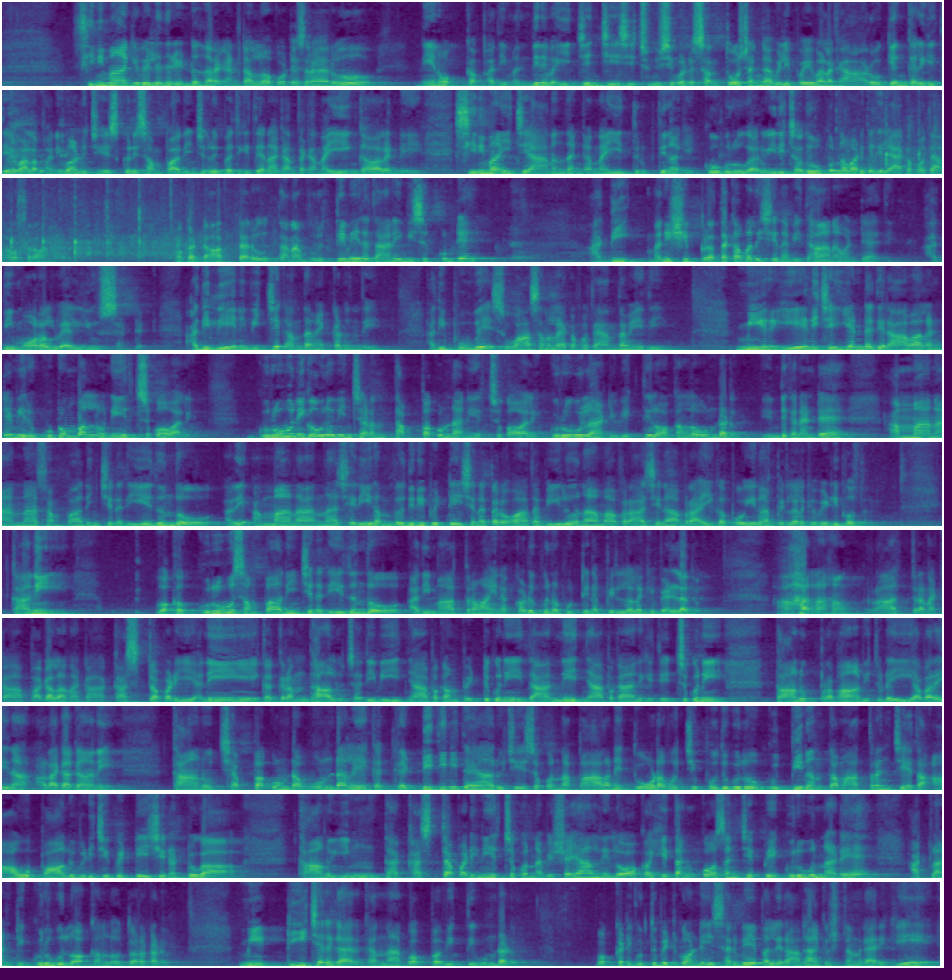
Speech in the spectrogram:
సినిమాకి వెళ్ళిన రెండున్నర గంటల్లో కోటేశ్వరారు నేను ఒక్క పది మందిని వైద్యం చేసి చూసి వాళ్ళు సంతోషంగా వెళ్ళిపోయి వాళ్ళకి ఆరోగ్యం కలిగితే వాళ్ళ పని వాళ్ళు చేసుకుని సంపాదించుకుని బతికితే నాకు అంతకన్నా ఏం కావాలండి? సినిమా ఇచ్చే ఆనందం కన్నా ఈ తృప్తి నాకు ఎక్కువ గురువుగారు ఇది చదువుకున్న వాడికి అది లేకపోతే అనవసరం అన్నారు. ఒక డాక్టరు తన వృత్తి మీద తానే విసుక్కుంటే అది మనిషి బ్రతకవలసిన విధానం అంటే అది. అది మోరల్ వాల్యూస్ అంటే. అది లేని విద్యకు అందం ఎక్కడుంది? అది పువ్వే సువాసన లేకపోతే అందం ఏది? మీరు ఏది చెయ్యండి అది రావాలంటే మీరు కుటుంబంలో నేర్చుకోవాలి. గురువుని గౌరవించడం తప్పకుండా నేర్చుకోవాలి. గురువు లాంటి వ్యక్తి లోకంలో ఉండడు. ఎందుకనంటే అమ్మా నాన్న సంపాదించినది ఏదుందో అది అమ్మా నాన్న శరీరం వదిలిపెట్టేసిన తర్వాత వీలునామా వ్రాసినా వ్రాయకపోయినా పిల్లలకి వెళ్ళిపోతుంది. కానీ ఒక గురువు సంపాదించినది ఏదుందో అది మాత్రం ఆయన కడుపున పుట్టిన పిల్లలకి వెళ్ళదు. అహరహం రాత్రనక పగలనక కష్టపడి అనేక గ్రంథాలు చదివి జ్ఞాపకం పెట్టుకుని దాన్ని జ్ఞాపకానికి తెచ్చుకుని తాను ప్రభావితుడై ఎవరైనా అడగగానే తాను చెప్పకుండా ఉండలేక గడ్డి తిని తయారు చేసుకున్న పాలని దూడ వచ్చి పొదుగులో గుద్దినంత మాత్రం చేత ఆవు పాలు విడిచిపెట్టేసినట్టుగా తాను ఇంత కష్టపడి నేర్చుకున్న విషయాల్ని లోకహితం కోసం చెప్పే గురువు ఉన్నాడే అట్లాంటి గురువు లోకంలో దొరకడు. మీ టీచర్ గారి కన్నా గొప్ప వ్యక్తి ఉండడు. ఒక్కటి గుర్తుపెట్టుకోండి సర్వేపల్లి రాధాకృష్ణన్ గారికి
